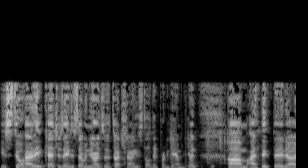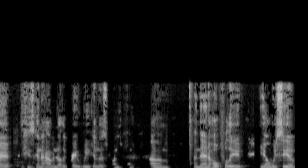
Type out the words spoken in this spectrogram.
He still had eight catches, 87 yards, and a touchdown. He still did pretty damn good. Um, I think that uh, he's going to have another great week in this one. Um, and then hopefully, you know, we see a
